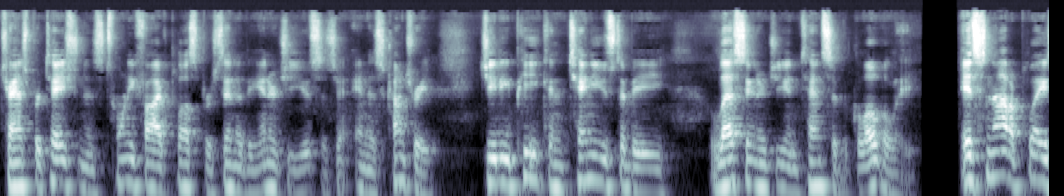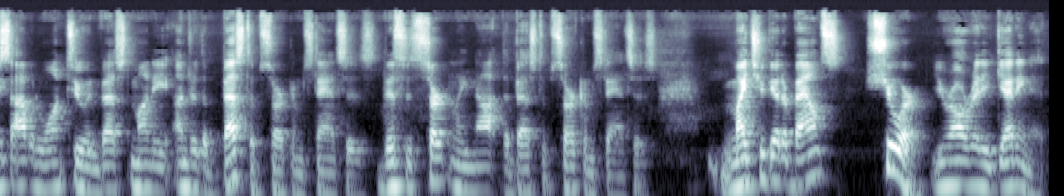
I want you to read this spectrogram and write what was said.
Transportation is 25 plus percent of the energy usage in this country. GDP continues to be less energy intensive globally. It's not a place I would want to invest money under the best of circumstances. This is certainly not the best of circumstances. Might you get a bounce? Sure, you're already getting it.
